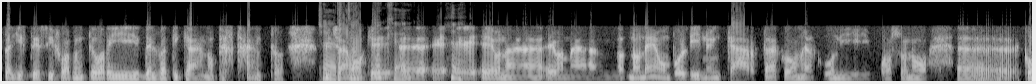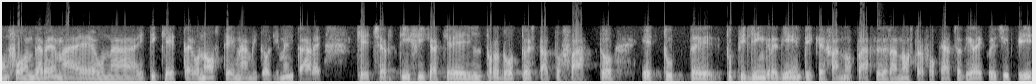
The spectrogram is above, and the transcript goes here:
dagli stessi fornitori del Vaticano, pertanto certo, diciamo che okay. eh, è, è, è una, una, non è un bollino in carta come alcuni possono eh, confondere, ma è una etichetta, è un'ostia in amido alimentare che certifica che il prodotto è stato fatto e tutte, tutti gli ingredienti che fanno parte della nostra focaccia di Reco EGP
